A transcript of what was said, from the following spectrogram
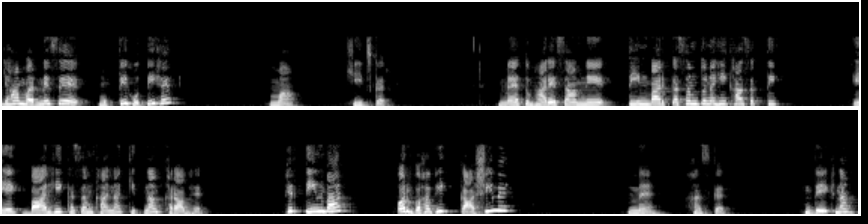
यहाँ मरने से मुक्ति होती है? माँ खींचकर। मैं तुम्हारे सामने तीन बार कसम तो नहीं खा सकती। एक बार ही कसम खाना कितना खराब है। फिर तीन बार? और वह भी काशी में? मैं हंसकर, देखना,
